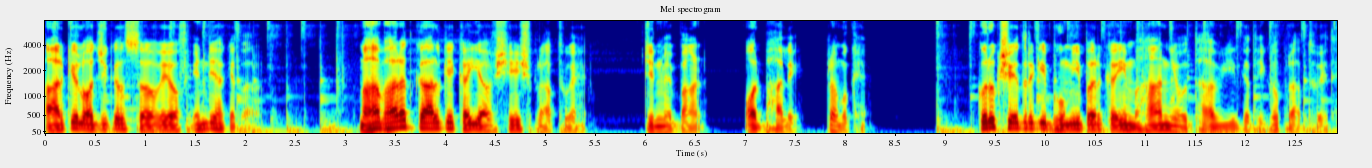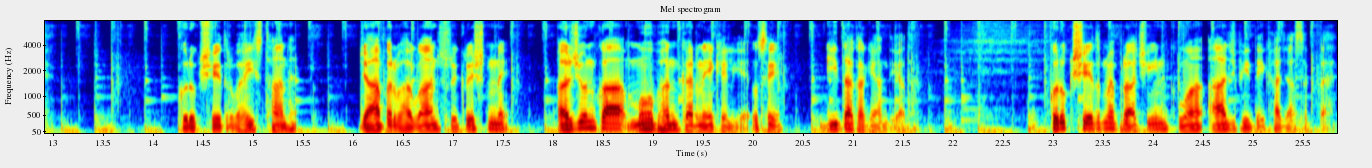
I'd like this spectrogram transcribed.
आर्कियोलॉजिकल सर्वे ऑफ़ इंडिया के द्वारा, महाभारत काल के कई अवशेष प्राप्त हुए हैं, जिनमें बाण और भाले प्रमुख हैं। कुरुक्षेत्र की भूमि पर कई महान योद्धा वीर गति को प्राप्त हुए थे। कुरुक्षेत्र वही स्थान है, जहाँ पर भगवान श्री कृष्ण ने अर्जुन का मोह भंग करने के लिए उसे गीता का ज्ञान दिया था। कुरुक्षेत्र में प्राचीन कुआँ आज भी देखा जा सकता है।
